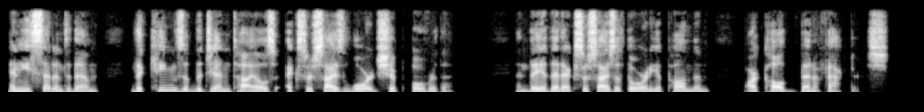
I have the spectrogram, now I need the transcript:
And he said unto them, The kings of the Gentiles exercise lordship over them, and they that exercise authority upon them are called benefactors.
